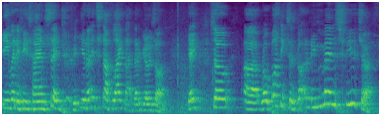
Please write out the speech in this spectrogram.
even if his hands said You know, it's stuff like that that goes on, okay? So uh, robotics has got an immense future.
